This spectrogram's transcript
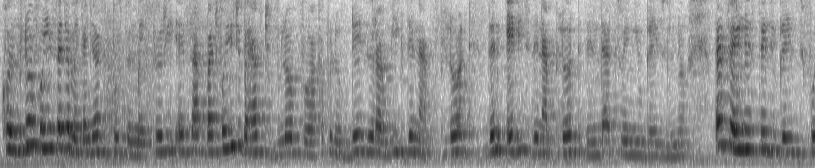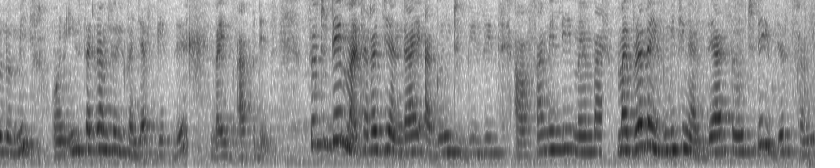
Cause you know for Instagram I can just post on my story ASAP, but for YouTube I have to vlog for a couple of days or a week, then upload, then edit, then upload, then that's when you guys will know. That's why I always tell you guys to follow me on Instagram so you can just get the live updates. So today Mataraji and I are going to visit our family member. My brother is meeting us there, so today is just family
